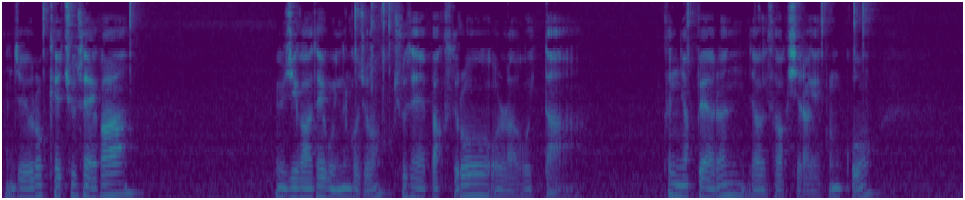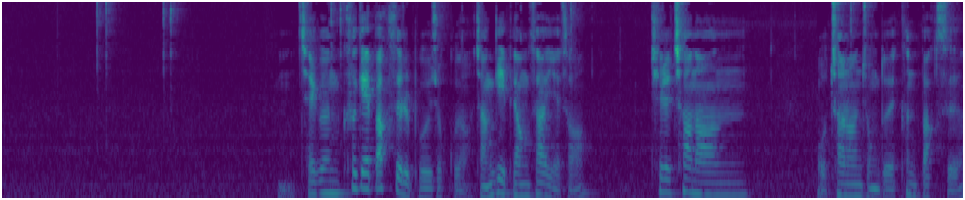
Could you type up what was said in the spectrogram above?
현재 이렇게 추세가 유지가 되고 있는 거죠. 추세 박스로 올라오고 있다. 큰 역배열은 여기서 확실하게 끊고 음, 최근 크게 박스를 보여줬고요. 장기 입형 사이에서 7,000원 5,000원 정도의 큰 박스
